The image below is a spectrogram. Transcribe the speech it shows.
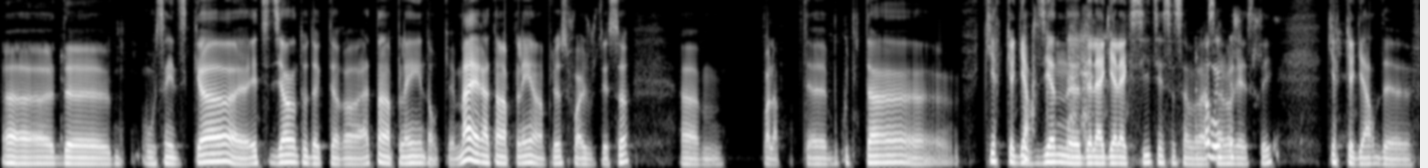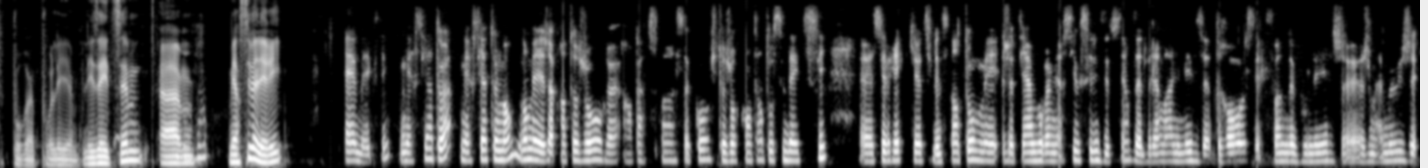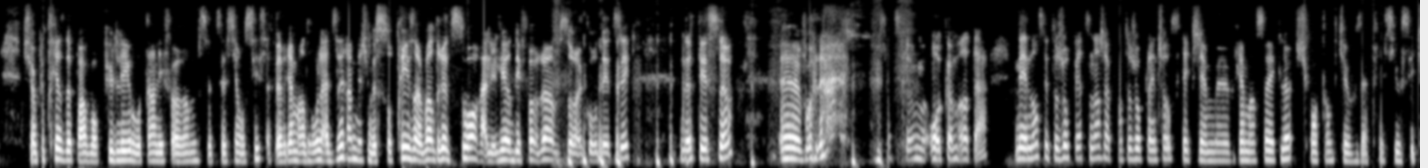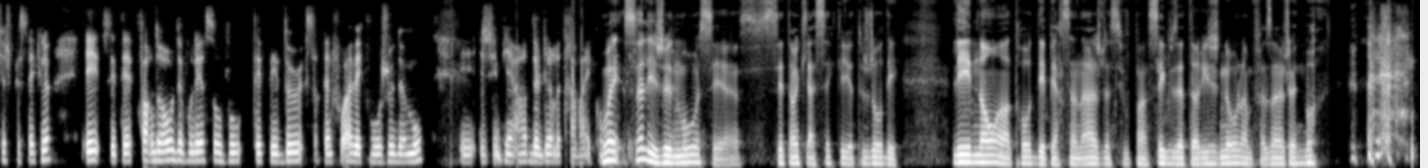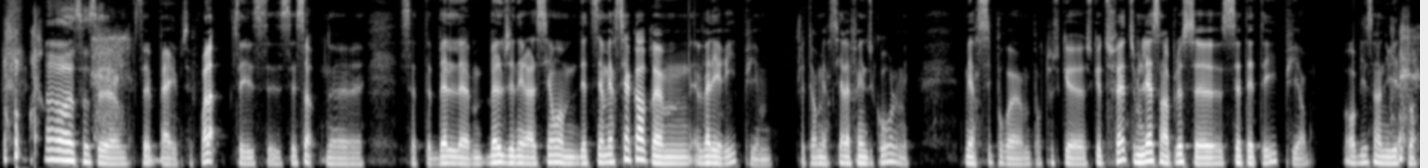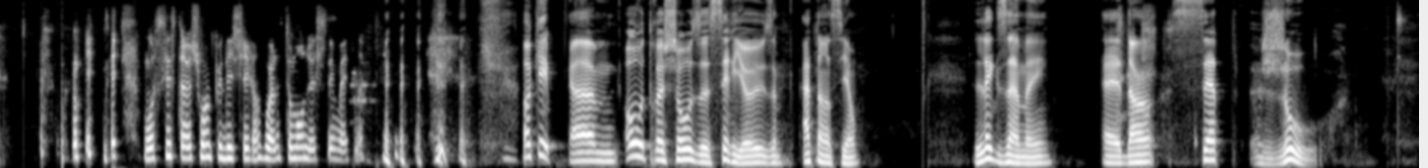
de au syndicat, euh, étudiante au doctorat à temps plein, donc mère à temps plein en plus, il faut ajouter ça. Euh, voilà, beaucoup de temps. Euh, Kirk gardienne de la galaxie, tiens, ça, ça va, ça va rester. Kierkegaard pour, pour les, les intimes. Mm-hmm. Merci Valérie. Eh bien, merci à toi, merci à tout le monde. Non, mais j'apprends toujours euh, en participant à ce cours. Je suis toujours contente aussi d'être ici. Euh, c'est vrai que tu l'as dit tantôt, mais je tiens à vous remercier aussi les étudiants. Vous êtes vraiment animés, vous êtes drôles, c'est le fun de vous lire. Je, je m'amuse. Je, suis un peu triste de ne pas avoir pu lire autant les forums cette session-ci. Ça fait vraiment drôle à dire, hein, mais je me suis surprise un vendredi soir à aller lire des forums sur un cours d'éthique. Notez ça. Euh, voilà. mon commentaire. Mais non, c'est toujours pertinent, j'apprends toujours plein de choses, fait que j'aime vraiment ça être là. Je suis contente que vous appréciez aussi que je puisse être là. Et c'était fort drôle de vous lire sur vos TP2, certaines fois avec vos jeux de mots. Et j'ai bien hâte de lire le travail. Oui, ça, les jeux de mots, c'est, c'est un classique. Il y a toujours des les noms, entre autres, des personnages. Là, si vous pensez que vous êtes originaux en me faisant un jeu de mots. Ah, ça, c'est, ben, voilà, c'est, ça. Euh, cette belle, belle génération d'étudiants. Merci encore, euh, Valérie. Puis, euh, je te remercier à la fin du cours, mais merci pour, euh, pour tout ce que, ce que tu fais. Tu me laisses en plus cet été, puis on va bien s'ennuyer de toi. oui, mais moi aussi, c'est un choix un peu déchirant. Voilà, tout le monde le sait maintenant. OK. autre chose sérieuse. Attention. L'examen est dans sept jours.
